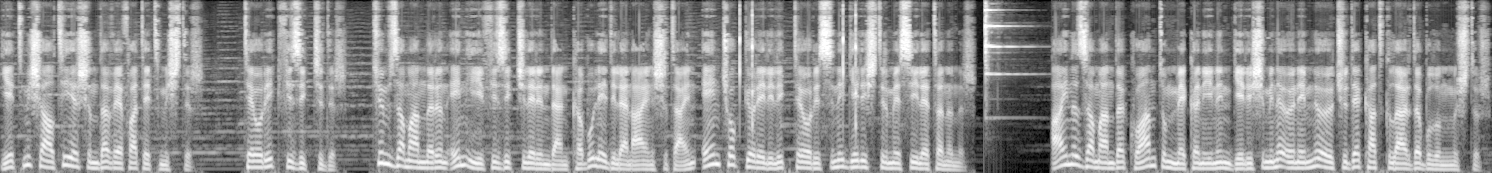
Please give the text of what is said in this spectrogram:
76 yaşında vefat etmiştir. Teorik fizikçidir. Tüm zamanların en iyi fizikçilerinden kabul edilen Einstein, en çok görelilik teorisini geliştirmesiyle tanınır. Aynı zamanda kuantum mekaniğinin gelişimine önemli ölçüde katkılarda bulunmuştur.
